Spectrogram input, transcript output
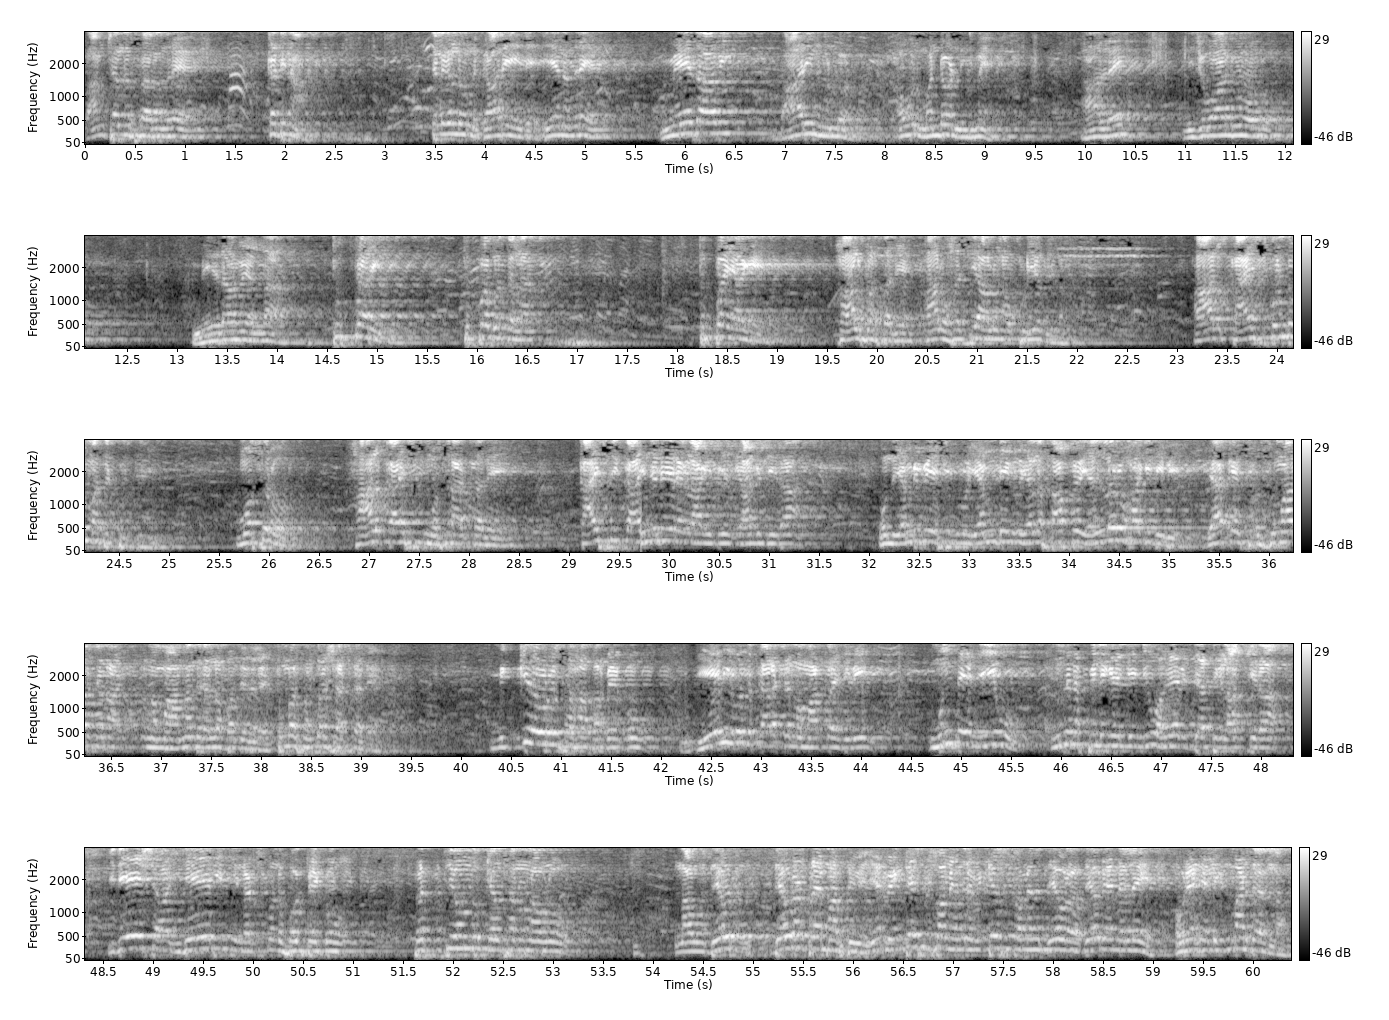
ರಾಮಚಂದ್ರ ಸರ್ ಅಂದರೆ ಕಠಿಣ. ತೆಲುಗಲ್ಲಿ ಒಂದು ಗಾದೆ ಇದೆ. ಏನಂದರೆ ಮೇಧಾವಿ ಭಾರಿ ಮಂಡೋಳು. ಅವನು ಮಂಡೋಳು ನಿಜಮೇ. ಆದರೆ ನಿಜವಾಗಲೂ ಅವರು ಮೇಧಾವಿ ಅಲ್ಲ, ತುಪ್ಪ ರೀತಿ. ತುಪ್ಪ ಗೊತ್ತಲ್ಲ? ತುಪ್ಪ ಹೇಗೆ? ಹಾಲು ಬರ್ತದೆ, ಹಾಲು ಹಸಿ ಹಾಲು ನಾವು ಕುಡಿಯೋದಿಲ್ಲ. ಹಾಲು ಕಾಯಿಸ್ಕೊಂಡು ಮತ್ತೆ ಕುಡ್ತೀವಿ. ಮೊಸರು, ಹಾಲು ಕಾಯಿಸಿ ಮೊಸರು ಆಗ್ತದೆ ಕಾಯಿಸಿ ಕಾ ಇಂಜಿನಿಯರ್ಗಳಾಗಿದ್ದೀ ಆಗಿದ್ದೀರಾ? ಒಂದು ಎಂ ಬಿ ಬಿ ಎಸ್ ಎಂ ಡಿಗಳು ಎಲ್ಲ ಸಾಫ್ಟ್ವೇರ್ ಎಲ್ಲರೂ ಆಗಿದ್ದೀವಿ ಯಾಕೆ ಸುಮಾರು ಜನ ನಮ್ಮ ಅಣ್ಣಂದರೆಲ್ಲ ಬಂದಿದ್ದಾರೆ. ತುಂಬ ಸಂತೋಷ ಆಗ್ತದೆ ಮಿಕ್ಕಿದವರು ಸಹ ಬರಬೇಕು. ಏನೇ ಒಂದು ಕಾರ್ಯಕ್ರಮ ಮಾಡ್ತಾ ಇದ್ದೀವಿ. ಮುಂದೆ ನೀವು, ಮುಂದಿನ ಪೀಳಿಗೆಯಲ್ಲಿ ನೀವು ಹಳೆಯ ವಿದ್ಯಾರ್ಥಿಗಳಾಗ್ತೀರಾ? ಇದೇ ಶ, ಇದೇ ರೀತಿ ನಡೆಸ್ಕೊಂಡು ಹೋಗಬೇಕು. ಪ್ರತಿಯೊಂದು ಕೆಲಸನೂ ನಾವು ನಾವು ದೇವ್ರ, ದೇವರನ್ನ ಪ್ರೇ ಮಾಡ್ತೀವಿ. ಏನು ವೆಂಕಟೇಶ್ವರ ಸ್ವಾಮಿ ಅಂದರೆ ವೆಂಕಟೇಶ್ವರ ಸ್ವಾಮಿ ಅಂದರೆ ದೇವರ, ದೇವ್ರ ಏನಲ್ಲಿ ಅವ್ರೇನೆಲ್ಲ ಇದು ಮಾಡ್ತಾ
